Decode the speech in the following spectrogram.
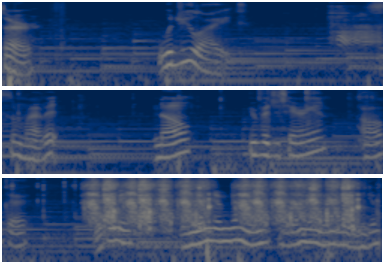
sir would you like some rabbit no you're vegetarian oh okay Look at me. Yum, yum, yum, yum, yum, yum, yum, yum, yum.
